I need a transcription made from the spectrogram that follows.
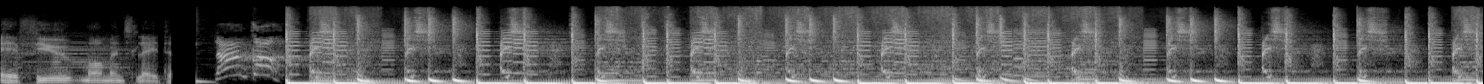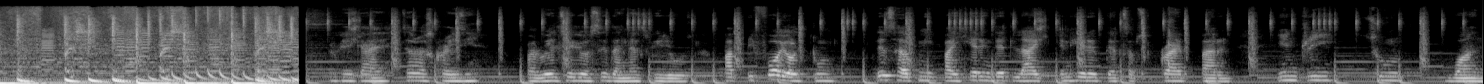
A few moments later. Guys, that was crazy. But wait till you see the next videos. But before you all do, please help me by hitting that like and hitting that subscribe button. In 3, 2, 1.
